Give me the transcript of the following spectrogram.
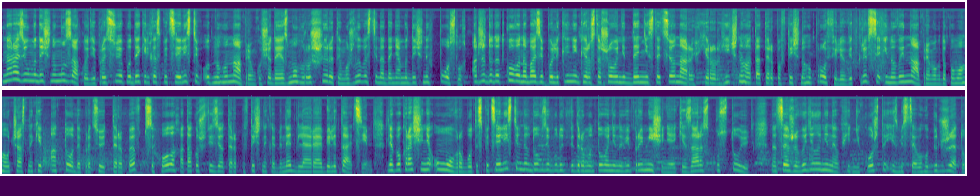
Наразі у медичному закладі працює по декілька спеціалістів одного напрямку, що дає змогу розширити можливості надання медичних послуг. Адже додатково на базі поліклініки розташовані денні стаціонари хірургічного та терапевтичного профілів. Відкрився і новий напрямок – допомога учасників АТО, де працюють терапевт, психолог, а також фізіотерапевтичний кабінет для реабілітації. Для покращення умов роботи спеціалістів невдовзі будуть відремонтовані нові приміщення, які зараз пустують. На це вже виділені необхідні кошти із місцевого бюджету.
